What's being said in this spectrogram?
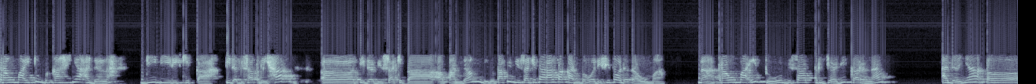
trauma itu bekasnya adalah di diri kita tidak bisa terlihat, eh, tidak bisa kita eh, pandang gitu, tapi bisa kita rasakan bahwa di situ ada trauma. Nah, trauma itu bisa terjadi karena adanya eh,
